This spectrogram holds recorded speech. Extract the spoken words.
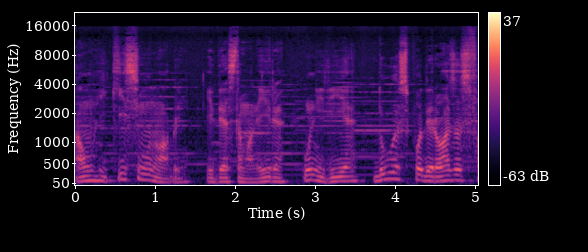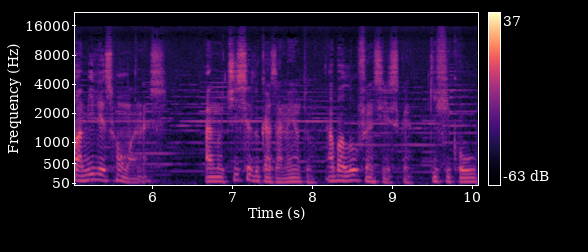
a um riquíssimo nobre, e desta maneira uniria duas poderosas famílias romanas. A notícia do casamento abalou Francisca, que ficou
